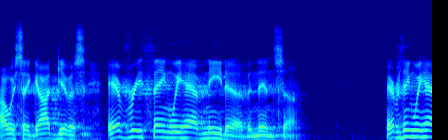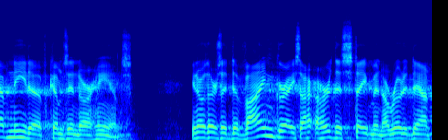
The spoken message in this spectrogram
I always say, God, give us everything we have need of and then some. Everything we have need of comes into our hands. You know, there's a divine grace. I heard this statement, I wrote it down.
